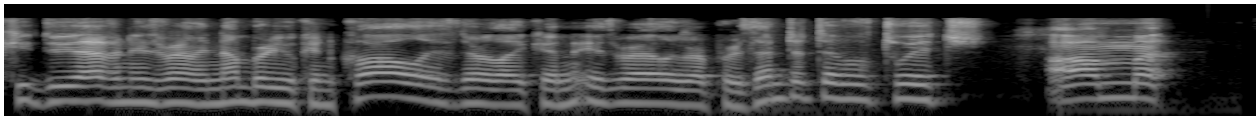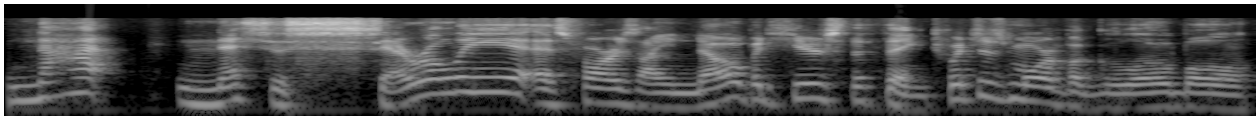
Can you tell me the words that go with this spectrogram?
do you have an Israeli number you can call? Is there like an Israeli representative of Twitch? Um, not necessarily, as far as I know. But here's the thing: Twitch is more of a global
